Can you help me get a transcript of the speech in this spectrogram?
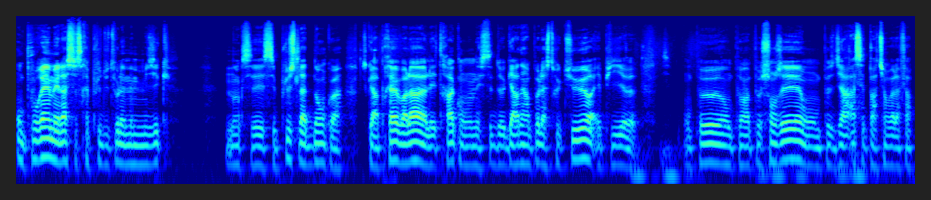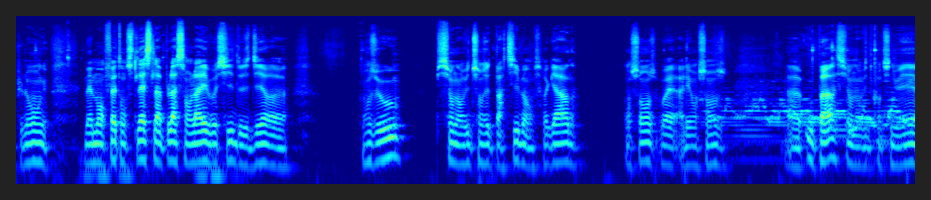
on pourrait, mais là, ce serait plus du tout la même musique. Donc c'est plus là-dedans, quoi. Parce qu'après, voilà, les tracks, on essaie de garder un peu la structure, et puis euh, on, peut, on peut un peu changer, on peut se dire, ah, cette partie, on va la faire plus longue. Même en fait, on se laisse la place en live aussi de se dire, euh, on joue, puis si on a envie de changer de partie, ben, on se regarde, on change, ouais, allez, on change. Euh, ou pas, si on a envie de continuer.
